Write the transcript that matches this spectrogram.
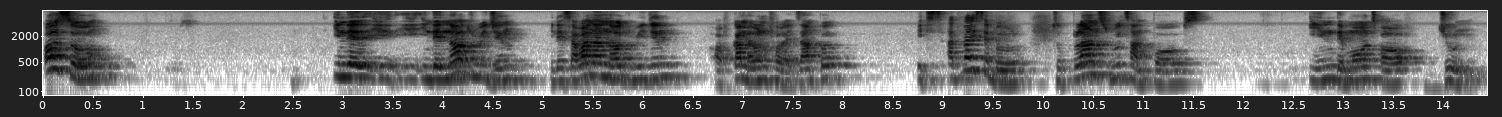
Also, in the, in the north region, in the Savannah North region of Cameroon, for example, it is advisable to plant roots and bulbs in the month of June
